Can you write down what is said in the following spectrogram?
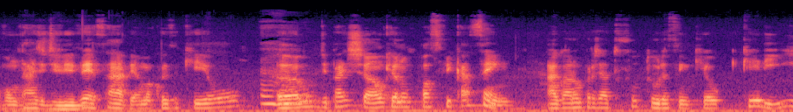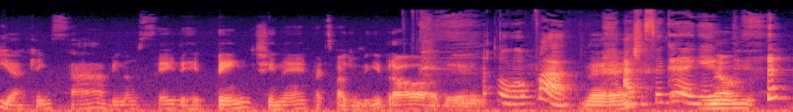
a vontade de viver, sabe? É uma coisa que eu Aham. amo de paixão, que eu não posso ficar sem. Agora, um projeto futuro, assim, que eu queria, quem sabe, não sei, de repente, né? Participar de um Big Brother, Opa! né? Acho que você ganha, hein? Não.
